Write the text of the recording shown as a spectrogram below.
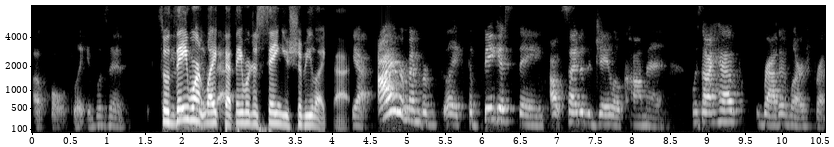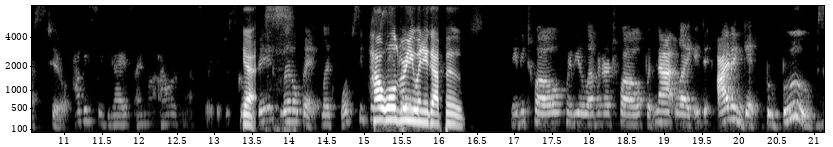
uphold. Like it wasn't. So They they weren't like that. that. They were just saying you should be like that. Yeah, I remember like the biggest thing outside of the J Lo comment was I have rather large breasts too. Obviously, you guys, I'm not hourglass. Like it just goes Yes. big, little big. Like whoopsie. How old were you when you got boobs? Maybe twelve, maybe eleven or twelve, but not like it, I didn't get boob boobs.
